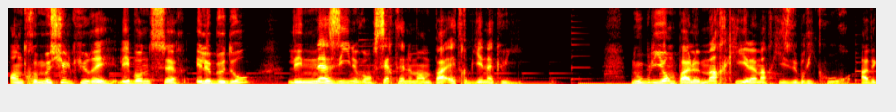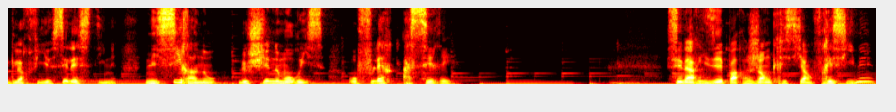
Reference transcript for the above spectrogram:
Entre monsieur le curé, les bonnes sœurs et le bedeau, les nazis ne vont certainement pas être bien accueillis. N'oublions pas le marquis et la marquise de Bricourt avec leur fille Célestine, ni Cyrano, le chien de Maurice, au flair acéré. Scénarisé par Jean-Christian Fressinet,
